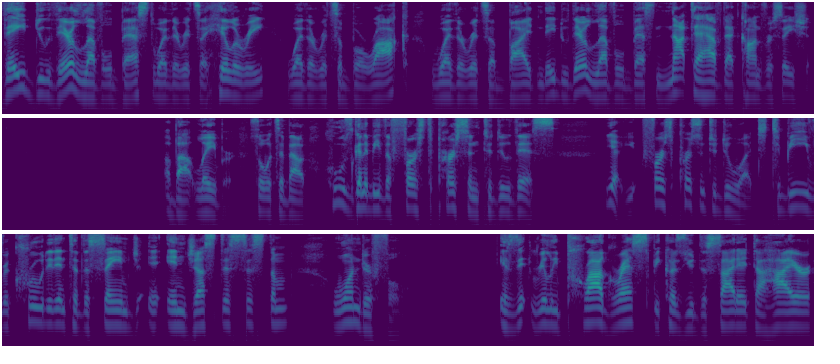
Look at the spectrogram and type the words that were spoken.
they do their level best, whether it's a Hillary, whether it's a Barack, whether it's a Biden, they do their level best not to have that conversation about labor. So it's about who's going to be the first person to do this. Yeah, first person to do what? To be recruited into the same injustice system? Wonderful. Is it really progress because you decided to hire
